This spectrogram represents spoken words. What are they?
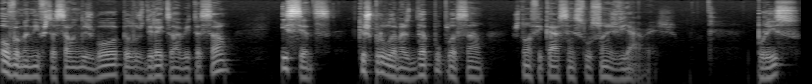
houve a manifestação em Lisboa pelos direitos à habitação e sente-se que os problemas da população estão a ficar sem soluções viáveis. Por isso,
